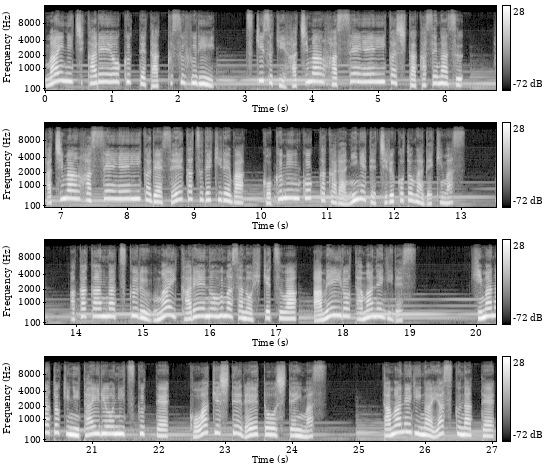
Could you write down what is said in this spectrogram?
毎日カレーを食ってタックスフリー、月々8万8000円以下しか稼がず、8万8000円以下で生活できれば、国民国家から逃げて散ることができます。赤缶が作るうまいカレーのうまさの秘訣は、飴色玉ねぎです。暇な時に大量に作って、小分けして冷凍しています。玉ねぎが安くなって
